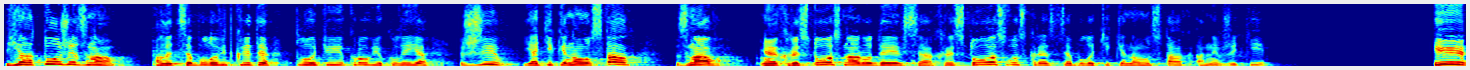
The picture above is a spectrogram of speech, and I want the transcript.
я теж знав. Але це було відкрите плоттю і кров'ю, коли я жив. Я тільки на устах знав, е, Христос народився, Христос воскрес. Це було тільки на устах, а не в житті. І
